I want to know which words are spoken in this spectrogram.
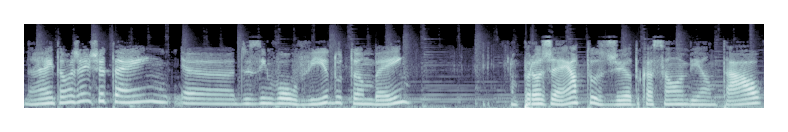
Né? Então a gente tem é, desenvolvido também projetos de educação ambiental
